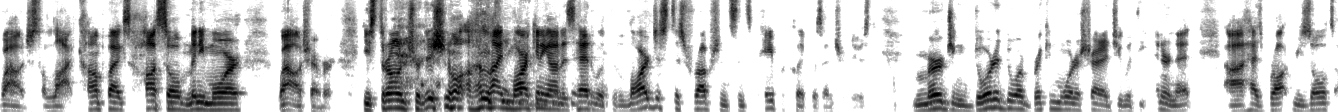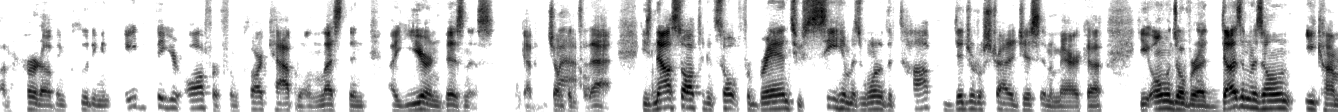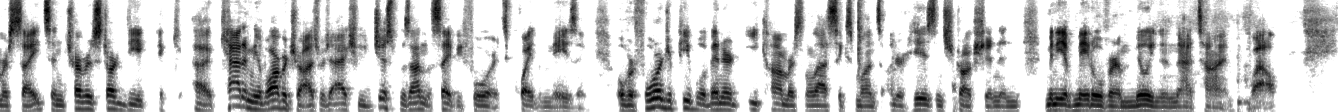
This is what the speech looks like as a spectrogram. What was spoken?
Wow, just a lot. Complex, hustle, many more. Wow, Trevor. He's thrown traditional online marketing on his head with the largest disruption since pay per click was introduced. Merging door to door brick and mortar strategy with the internet uh, has brought results unheard of, including an eight figure offer from Clark Capital in less than a year in business. We got to jump wow. into that. He's now sought to consult for brands who see him as one of the top digital strategists in America. He owns over a dozen of his own e-commerce sites, and Trevor started the Academy of Arbitrage, which I actually just was on the site before. It's quite amazing. Over 400 people have entered e-commerce in the last six months under his instruction, and many have made over a million in that time. Wow.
